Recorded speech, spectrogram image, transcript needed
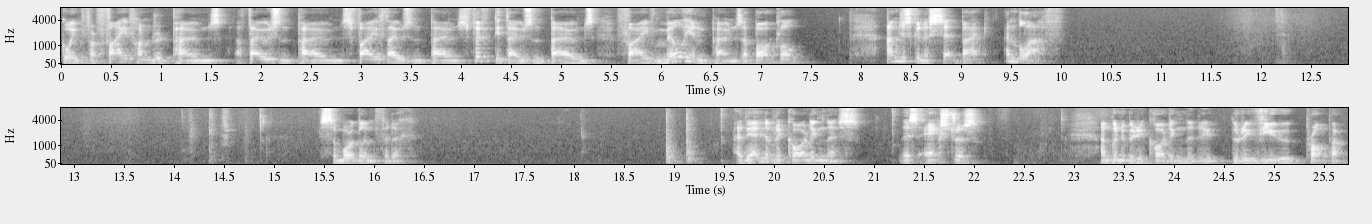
going for £500, £1,000, £5,000, £50,000, £5 million a bottle, I'm just going to sit back and laugh. Some more Glenfiddich. At the end of recording this, this extras, I'm going to be recording the, the review proper,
